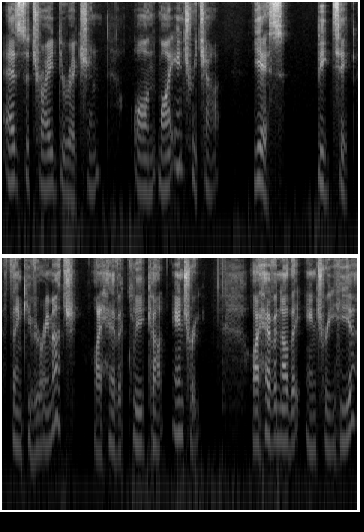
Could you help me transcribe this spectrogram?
as the trade direction on my entry chart? Yes. Big tick. Thank you very much. I have a clear-cut entry. I have another entry here.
